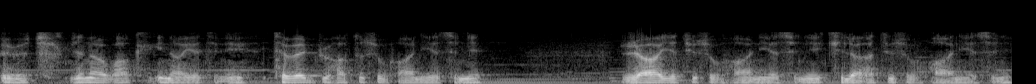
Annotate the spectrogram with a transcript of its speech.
Evet, Cenab-ı Hak inayetini, teveccühatı sübhaniyesini, riayeti sübhaniyesini, kilaati sübhaniyesini,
